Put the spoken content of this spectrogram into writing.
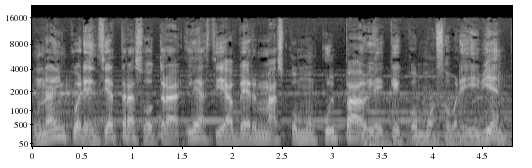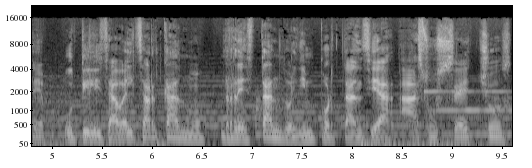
Una incoherencia tras otra le hacía ver más como culpable que como sobreviviente. Utilizaba el sarcasmo, restándole importancia a sus hechos.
